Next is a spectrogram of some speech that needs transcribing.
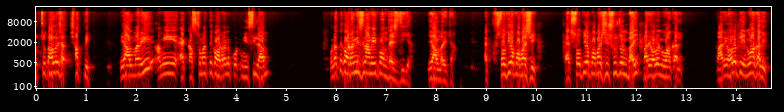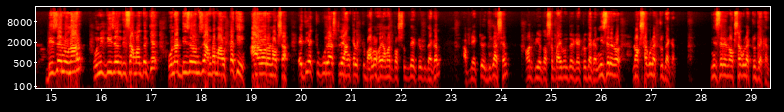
উচ্চতা হলো সাত ফিট। এই আলমারি আমি এক কাস্টমার থেকে অর্ডার নিয়েছিলাম ওনার থেকে অর্ডার নিয়েছিলাম এই পঞ্চাশ দিয়ে, এই আলমারিটা। এক সৌদিয়া প্রবাসী। এক সৌদিয়া প্রবাসী সুজন ভাই, বাড়ি হলো নোয়াখালী। বাড়ি হলো কি? নোয়াখালী। ডিজাইন ওনার উনি ডিজাইন দিছে আমাদেরকে ওনার ডিজাইন অনুযায়ী আমরা মালটা কি আগর নকশা। এদিকে একটু ঘুরে আসলে আঙ্কেল একটু ভালো হয় আমার দর্শকদের একটু দেখান। আপনি একটু এদিকে আসেন। আমার প্রিয় দর্শক ভাই বোনদেরকে একটু দেখান। নিচের নকশাগুলো একটু দেখান। নিচের নকশাগুলো একটু দেখান।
